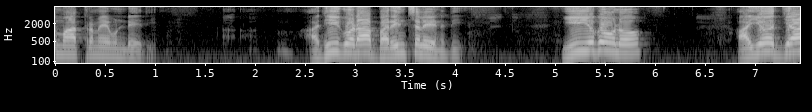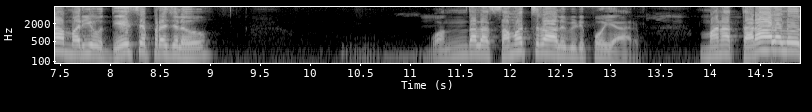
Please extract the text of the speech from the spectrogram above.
మాత్రమే ఉండేది. అది కూడా భరించలేనిది. ఈ యుగంలో అయోధ్య మరియు దేశ ప్రజలు వందల సంవత్సరాలు విడిపోయారు. మన తరాలలో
